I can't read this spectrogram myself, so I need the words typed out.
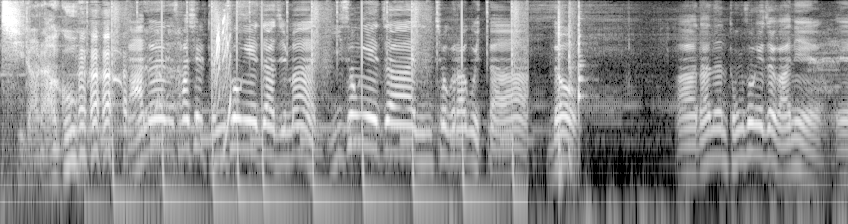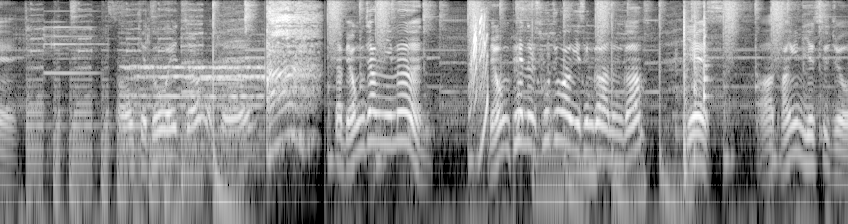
지랄하고 나는 사실 동성애자지만 이성애자인 척을 하고 있다. No. 아 나는 동성애자가 아니에요. 예. 어, 오케이 노 했죠. 오케이. 자 명장님은 명팬을 소중하게 생각하는가? Yes. 아 당연히 예스죠.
